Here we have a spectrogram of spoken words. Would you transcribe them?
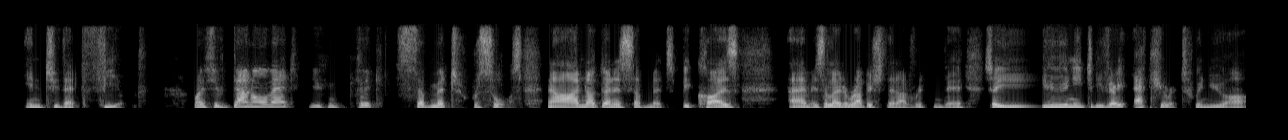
into that field. Once you've done all that, you can click submit resource. Now, I'm not going to submit because um, it's a load of rubbish that I've written there. So you, you need to be very accurate when you are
